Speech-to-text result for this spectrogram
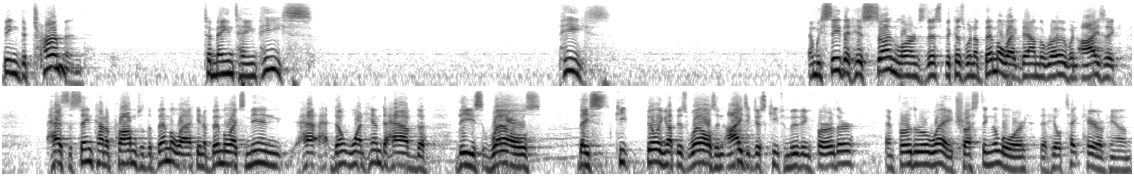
being determined to maintain peace. Peace. And we see that his son learns this because when Abimelech down the road, when Isaac has the same kind of problems with Abimelech, and Abimelech's men ha- don't want him to have the, these wells, they keep filling up his wells, and Isaac just keeps moving further and further away, trusting the Lord that he'll take care of him.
